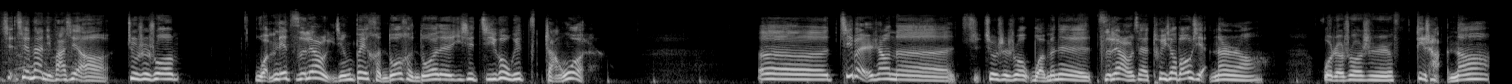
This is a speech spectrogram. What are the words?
现现在你发现啊，就是说。我们的资料已经被很多很多的一些机构给掌握了，呃，基本上呢，就是说我们的资料在推销保险那儿啊，或者说是地产呐，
